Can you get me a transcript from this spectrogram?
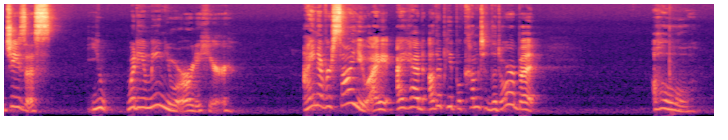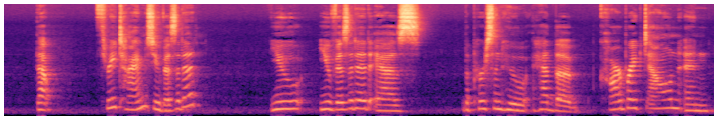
Jesus, you what do you mean you were already here? I never saw you. I I had other people come to the door, but oh, that three times you visited? You you visited as the person who had the car breakdown and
